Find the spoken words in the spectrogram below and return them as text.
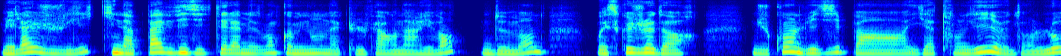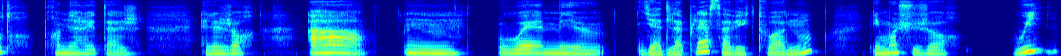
mais là, Julie, qui n'a pas visité la maison comme nous, on a pu le faire en arrivant, demande: «Où est-ce que je dors?» Du coup, on lui dit: «Ben, il y a ton lit, heu, dans l'autre premier étage». Elle est genre: «Ah, mmh, ouais, mais, il y a de la place avec toi, non?» et moi, je suis genre: «Oui,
